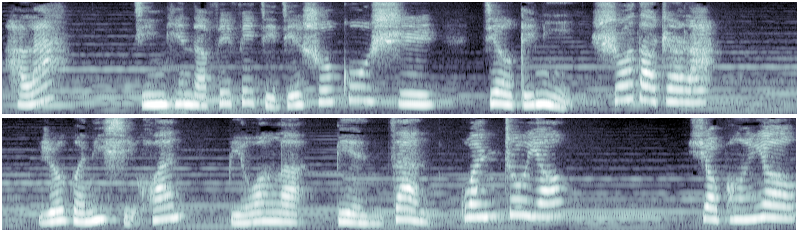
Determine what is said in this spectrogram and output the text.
好啦，今天的菲菲姐姐说故事就给你说到这儿啦。如果你喜欢，别忘了点赞关注哟。小朋友，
